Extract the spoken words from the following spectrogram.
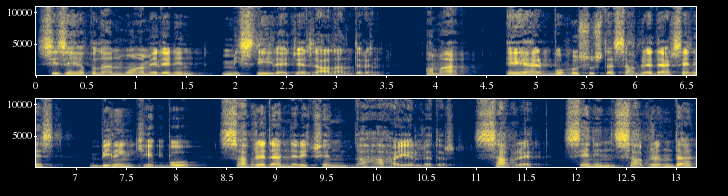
size yapılan muamelenin misliyle cezalandırın. Ama eğer bu hususta sabrederseniz bilin ki bu sabredenler için daha hayırlıdır. Sabret. Senin sabrın da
